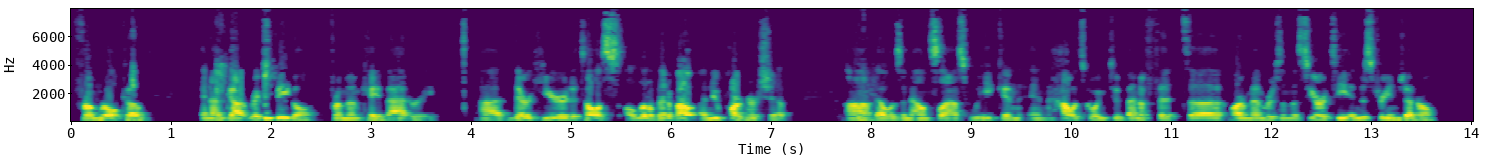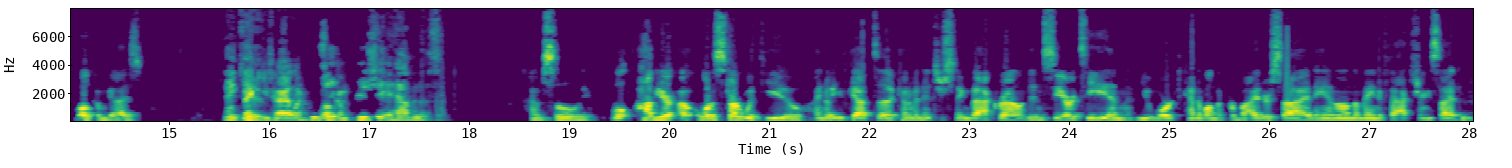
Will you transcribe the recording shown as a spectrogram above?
from Rolko, and I've got Rick Spiegel from MK Battery. Uh, they're here to tell us a little bit about a new partnership uh, that was announced last week and, and how it's going to benefit uh, our members in the CRT industry in general. Welcome, guys. Thank you. Thank you, Tyler. Appreciate, Welcome. Appreciate having us. Absolutely. Well, Javier, I want to start with you. I know you've got uh, kind of an interesting background in CRT and you've worked kind of on the provider side and on the manufacturing side.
